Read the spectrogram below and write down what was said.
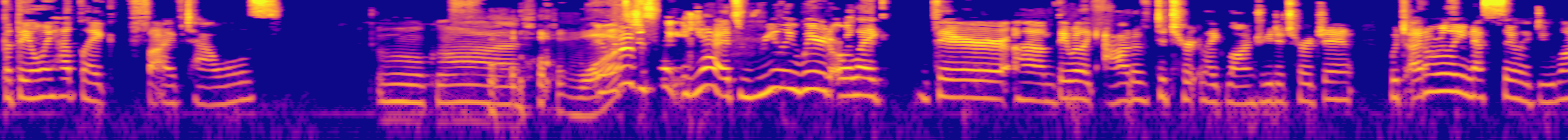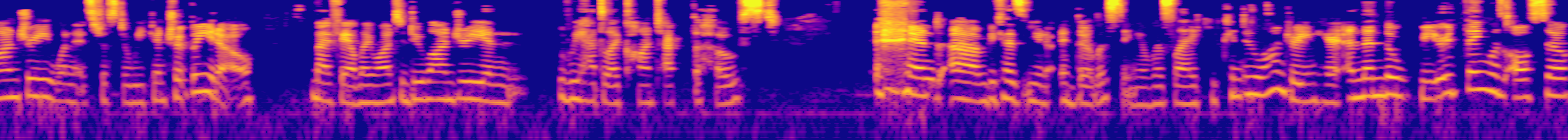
but they only had like five towels. Oh god. It what? was just like, yeah, it's really weird. Or like they're, um, they were like out of deter, like laundry detergent, which I don't really necessarily do laundry when it's just a weekend trip, but you know, my family wanted to do laundry and we had to like contact the host. And, um, because, you know, in their listing, it was like, you can do laundry in here. And then the weird thing was also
